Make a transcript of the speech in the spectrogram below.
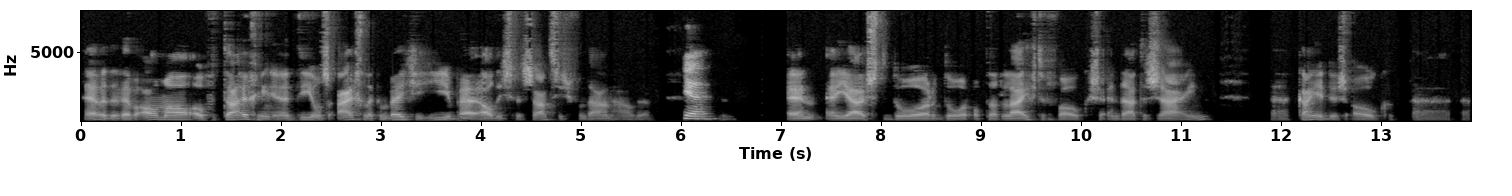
hè, we, we, hebben allemaal overtuigingen die ons eigenlijk een beetje hier bij al die sensaties vandaan houden. Ja. En, en juist door, door op dat lijf te focussen en daar te zijn, uh, kan je dus ook uh, uh,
